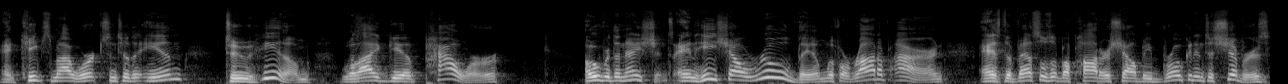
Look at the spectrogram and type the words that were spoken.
and keeps my works unto the end, to him will I give power over the nations, and he shall rule them with a rod of iron, as the vessels of a potter shall be broken into shivers,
